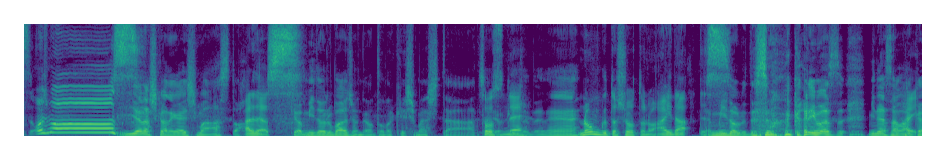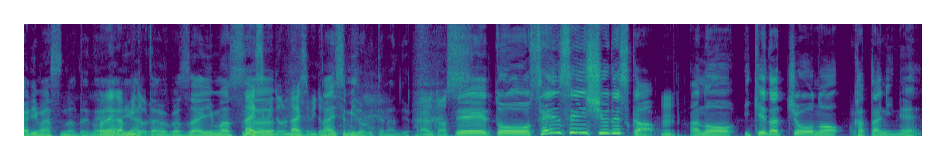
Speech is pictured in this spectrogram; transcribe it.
す。お願いします。よろしくお願いしますと。ありがとうございま今す日は。ミドルバージョンでお届けしました。そうですね。ね。ロングとショートの間です。ミドルです。わかります。皆さんわかりますのでね、これがミドル。ありがとうございます。ナイスミドル、ナイスミドル。ありナイスミドルってなんだよ。がとうございます。えっ、と先々週ですか、うん。あの池田町の方にね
